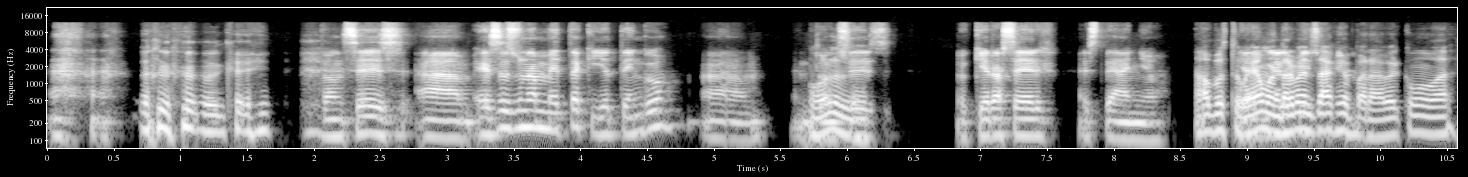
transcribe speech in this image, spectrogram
Ok. Entonces, am, esa es una meta que yo tengo. Órale. entonces, lo quiero hacer este año. Ah, pues te voy a mandar mensaje para ver cómo vas.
